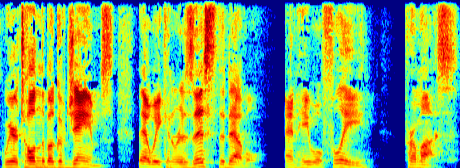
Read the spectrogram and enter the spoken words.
We are told in the book of James that we can resist the devil and he will flee from us.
